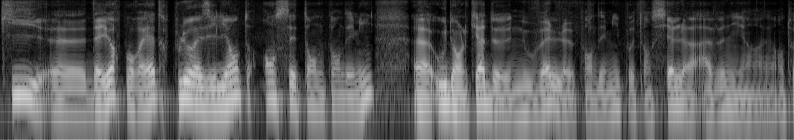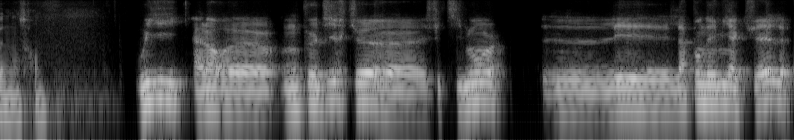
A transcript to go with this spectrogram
qui d'ailleurs pourrait être plus résiliente en ces temps de pandémie ou dans le cas de nouvelles pandémies potentielles à venir. Antoine Monseran. Oui, alors on peut dire que effectivement la pandémie actuelle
